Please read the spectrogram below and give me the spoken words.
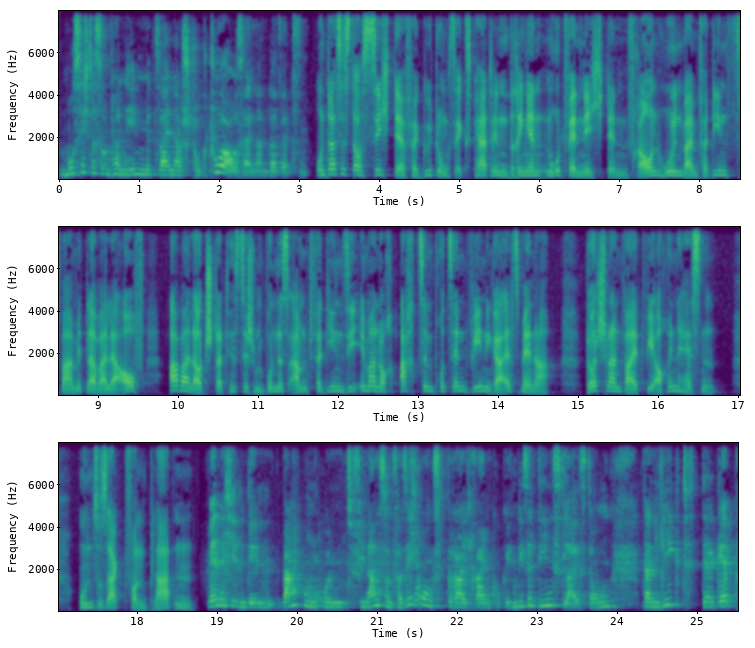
muss sich das Unternehmen mit seiner Struktur auseinandersetzen. Und das ist aus Sicht der Vergütungsexpertin dringend notwendig, denn Frauen holen beim Verdienst zwar mittlerweile auf, aber laut Statistischem Bundesamt verdienen sie immer noch 18 Prozent weniger als Männer. Deutschlandweit wie auch in Hessen. Und so sagt von Platen, wenn ich in den Banken- und Finanz- und Versicherungsbereich reingucke, in diese Dienstleistungen, dann liegt der Gap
